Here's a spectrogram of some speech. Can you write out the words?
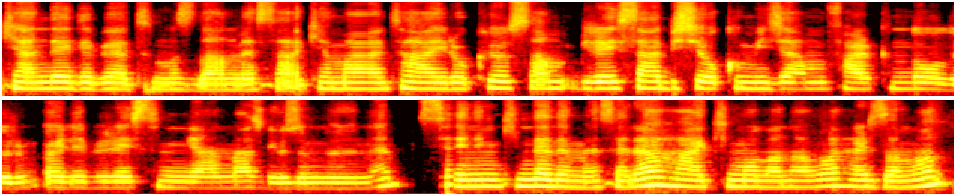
kendi edebiyatımızdan mesela Kemal Tahir okuyorsam bireysel bir şey okumayacağımı farkında olurum. Öyle bir resim gelmez gözümün önüne. Seninkinde de mesela hakim olan hava her zaman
